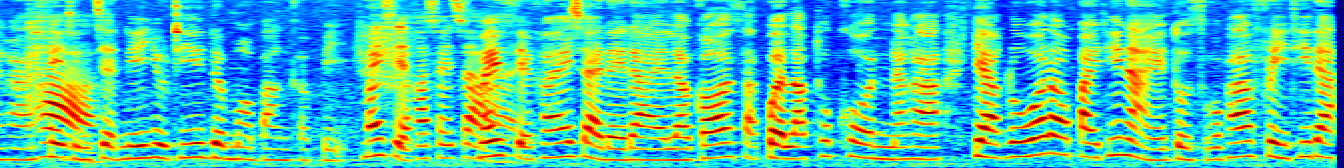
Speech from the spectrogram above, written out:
นะคะค่ะ4-7นี้อยู่ที่เดอะมอลล์บางกะปิ ไม่เสียค่าใช้จ่าย ไม่เสียค่าใช้จ่ายใด ๆ แล้วก็เปิดรับทุกคนนะคะ อยากรู้ว่าเราไปที่ไหนตรวจสุขภาพฟรีที่ใด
